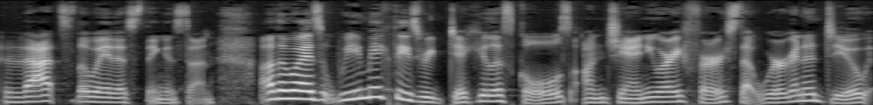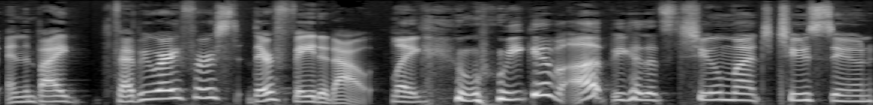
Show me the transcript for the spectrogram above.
That's the way this thing is done. Otherwise, we make these ridiculous goals on January 1st that we're going to do. And then by February 1st, they're faded out. Like we give up because it's too much, too soon,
